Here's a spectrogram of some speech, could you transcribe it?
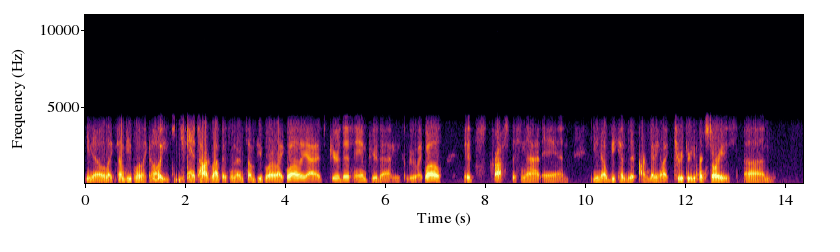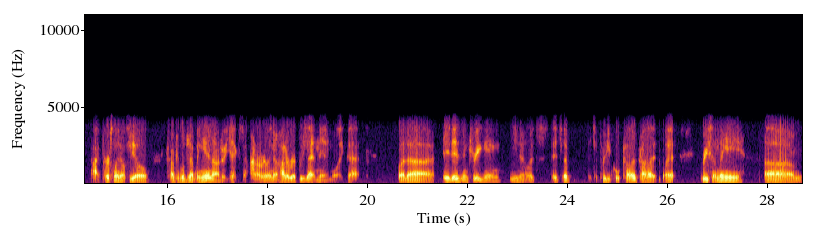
you know, like some people are like, oh, you you can't talk about this, and then some people are like, well, yeah, it's pure this and pure that, and some people are like, well, it's cross this and that, and you know, because I'm getting like two or three different stories, um, I personally don't feel comfortable jumping in onto it yet because I don't really know how to represent an animal like that. But uh, it is intriguing. You know, it's it's a it's a pretty cool color palette. But recently, um,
